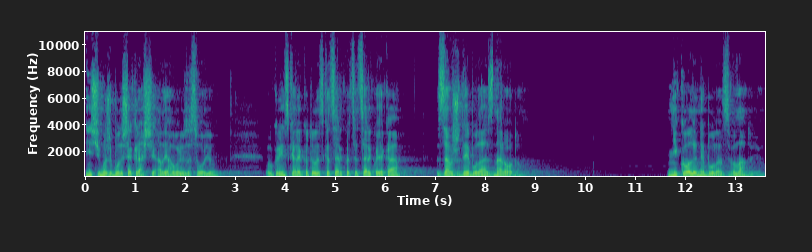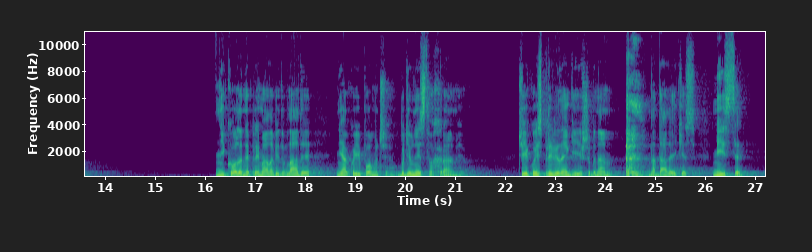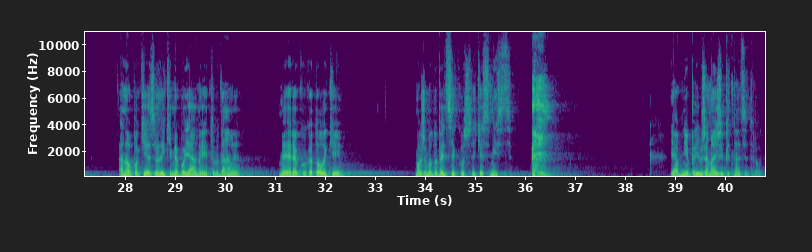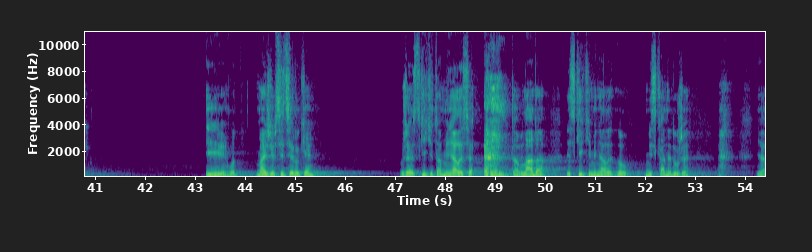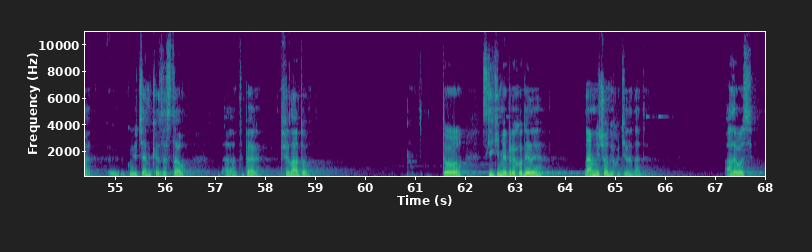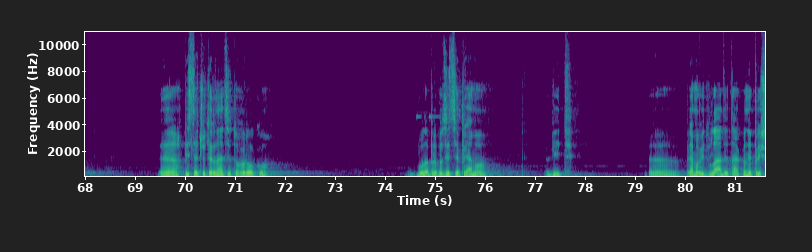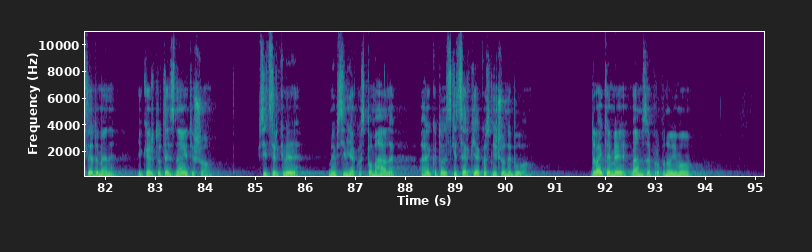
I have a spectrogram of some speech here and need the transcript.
інші, може, були ще кращі, але я говорю за свою. Українська греко-католицька церква це церква, яка завжди була з народом. Ніколи не була з владою. ніколи не приймала від влади ніякої помочі, будівництва храмів чи якоїсь привілегії, щоб нам надали якесь місце. А навпаки, з великими боями і трудами ми, греко-католики, можемо добитися якусь, якесь місце. Я в Дніпрі вже майже 15 років. І от майже всі ці роки, вже скільки там мінялася та влада, і скільки міняли, ну, міська не дуже. Я е, Куліченка застав, а тепер Філатов. То скільки ми приходили, нам нічого не хотіли дати. Але ось е, після 2014 року була пропозиція прямо від, е, прямо від влади. Так, вони прийшли до мене і кажуть, отець, знаєте що? Всі церкви, ми всім якось допомагали, а греко-католицькій церкві якось нічого не було. Давайте ми вам запропонуємо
